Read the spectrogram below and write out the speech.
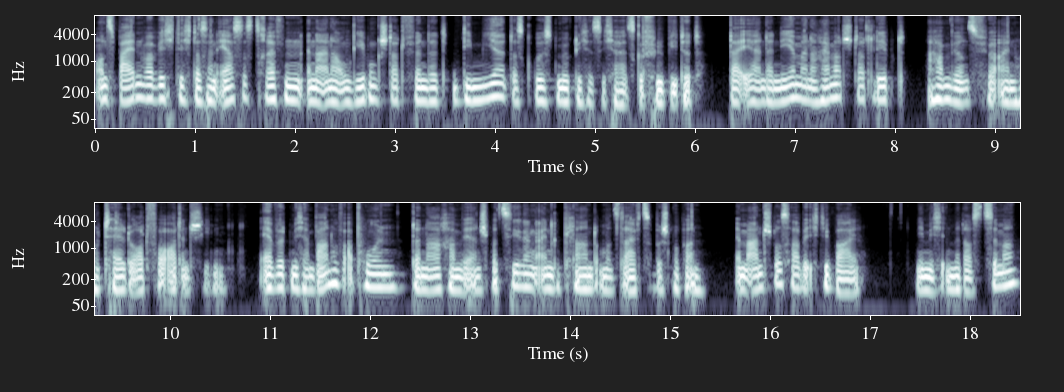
Uns beiden war wichtig, dass ein erstes Treffen in einer Umgebung stattfindet, die mir das größtmögliche Sicherheitsgefühl bietet. Da er in der Nähe meiner Heimatstadt lebt, haben wir uns für ein Hotel dort vor Ort entschieden. Er wird mich am Bahnhof abholen, danach haben wir einen Spaziergang eingeplant, um uns live zu beschnuppern. Im Anschluss habe ich die Wahl. Nehme ich ihn mit aufs Zimmer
